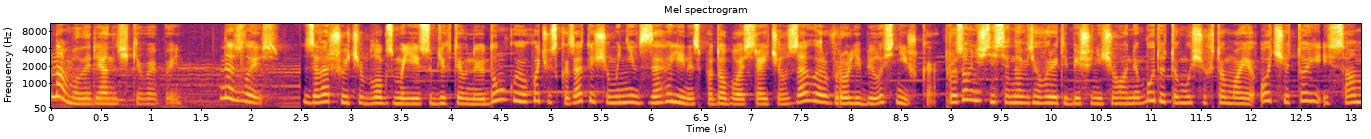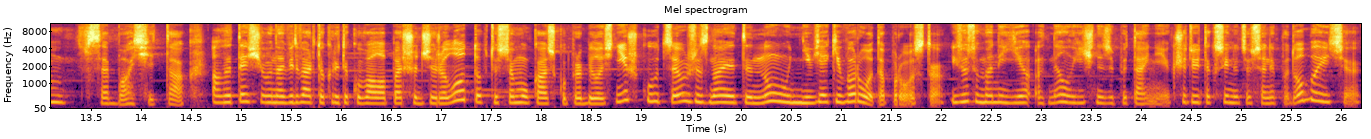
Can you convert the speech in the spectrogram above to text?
На валер'яночки випий, не злись. Завершуючи блог з моєю суб'єктивною думкою, хочу сказати, що мені взагалі не сподобалась Рейчел Зеглер в ролі білосніжки. Про зовнішність я навіть говорити більше нічого не буду, тому що хто має очі, той і сам все бачить так. Але те, що вона відверто критикувала перше джерело, тобто саму казку про білосніжку, це вже знаєте, ну ні в які ворота просто. І тут у мене є одне логічне запитання: якщо тобі так сильно це все не подобається.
